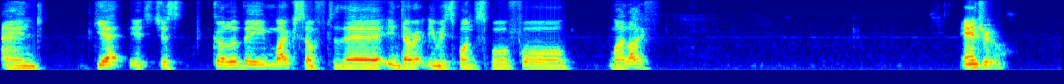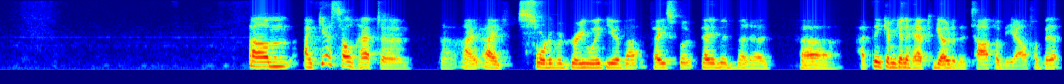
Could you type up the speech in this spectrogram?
And yet it's just going to be Microsoft. They're indirectly responsible for my life. Andrew. Um, I guess I'll have to. Uh, I, I, sort of agree with you about Facebook, David, but uh, uh, I think I'm going to have to go to the top of the alphabet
